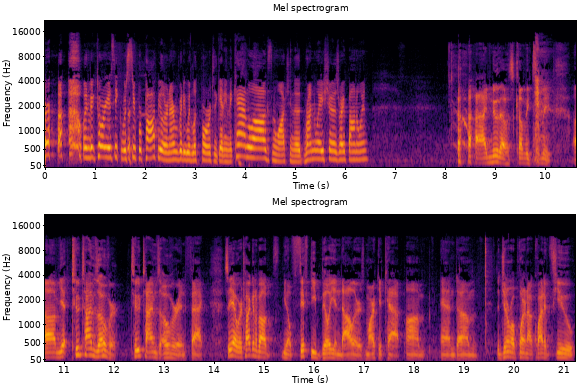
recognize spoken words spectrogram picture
when Victoria's Secret was super popular and everybody would look forward to getting the catalogs and watching the runway shows, right, Bonawyn? I knew that was coming to me. Um, yeah, two times over. Two times over, in fact. So yeah, we're talking about you know fifty billion dollars market cap, um, and um, the general pointed out quite a few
